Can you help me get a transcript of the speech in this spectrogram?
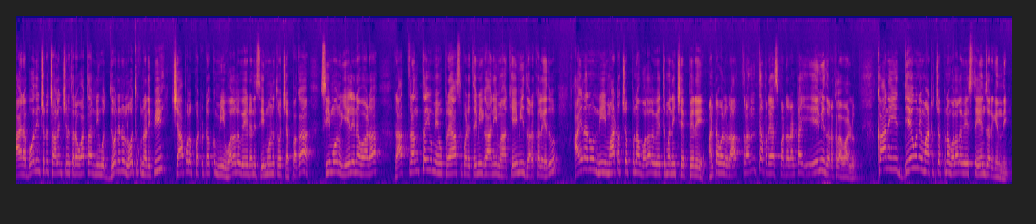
ఆయన బోధించడం చాలించిన తర్వాత నీవు ధోనిను లోతుకు నడిపి చేపలు పట్టుటకు మీ వలలు వేయడని సీమోనుతో చెప్పగా సీమోను ఏలినవాడా? రాత్రంతయు మేము ప్రయాసపడితేమి కానీ మాకేమీ దొరకలేదు. ఆయనను నీ మాట చొప్పున వలలు వేతమని చెప్పిరి. అంటే వాళ్ళు రాత్రంతా ప్రయాసపడ్డారంట ఏమీ దొరకల వాళ్ళు. కానీ దేవుని మాట చొప్పున వలలు వేస్తే ఏం జరిగింది?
